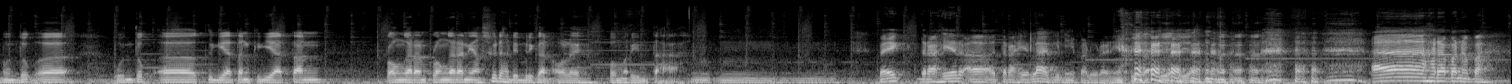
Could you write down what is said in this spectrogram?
untuk eh, untuk eh, kegiatan-kegiatan pelonggaran-pelonggaran yang sudah diberikan oleh pemerintah. Hmm. Baik, terakhir eh, terakhir lagi nih Pak Lurah ya. Iya, iya, iya. Eh, harapan apa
